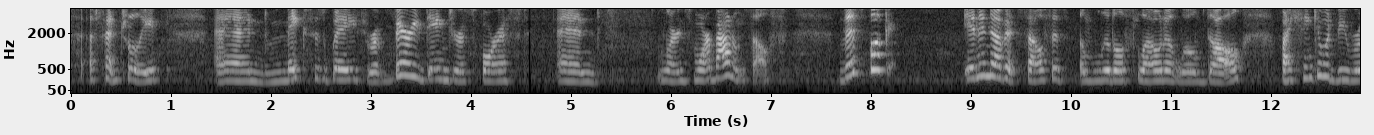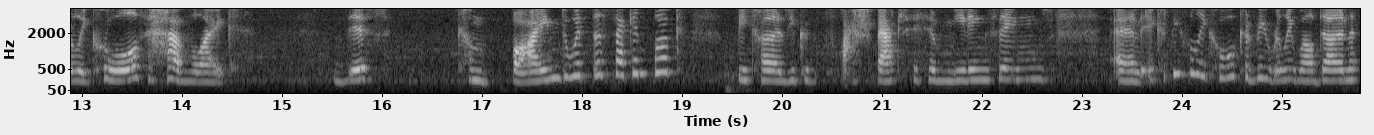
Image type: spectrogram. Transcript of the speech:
essentially, and makes his way through a very dangerous forest and learns more about himself. This book in and of itself is a little slow and a little dull, but I think it would be really cool to have like this combined with the second book because you could flash back to him meeting things and it could be really cool, could be really well done.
